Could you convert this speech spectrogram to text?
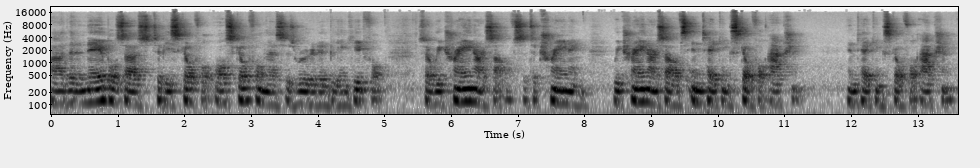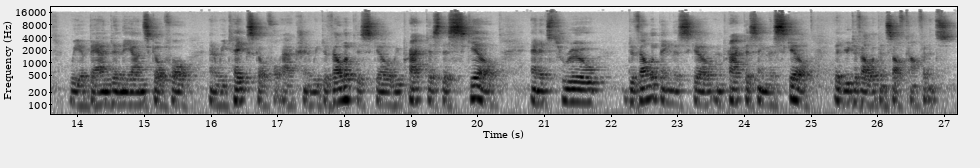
uh, that enables us to be skillful. All skillfulness is rooted in being heedful. So we train ourselves, it's a training. We train ourselves in taking skillful action. In taking skillful action. We abandon the unskillful and we take skillful action. We develop this skill, we practice this skill, and it's through developing this skill and practicing this skill that you develop in self confidence.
